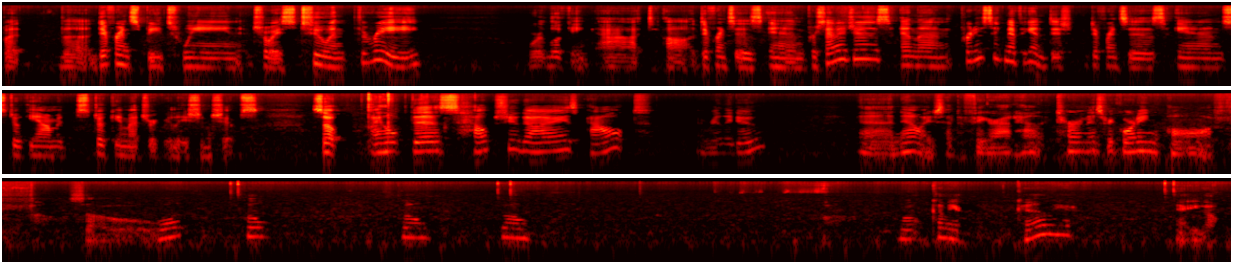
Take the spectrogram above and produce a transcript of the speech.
But the difference between choice two and three, we're looking at uh, differences in percentages and then pretty significant di- differences in stoichiometric relationships. So I hope this helps you guys out. I really do. And now I just have to figure out how to turn this recording off. So, boom, boom, boom. Well. Come here. There you go.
